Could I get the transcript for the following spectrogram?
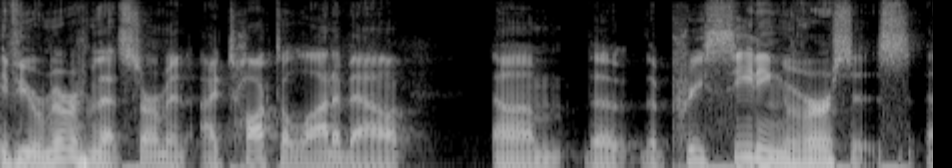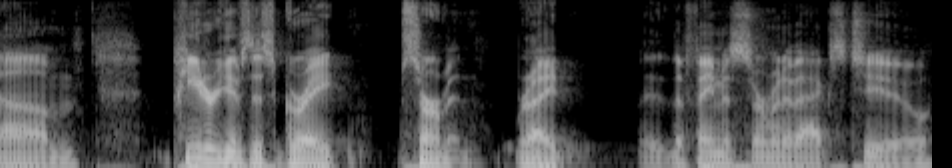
if you remember from that sermon, I talked a lot about um, the the preceding verses. Um, Peter gives this great sermon, right? The famous sermon of Acts two,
